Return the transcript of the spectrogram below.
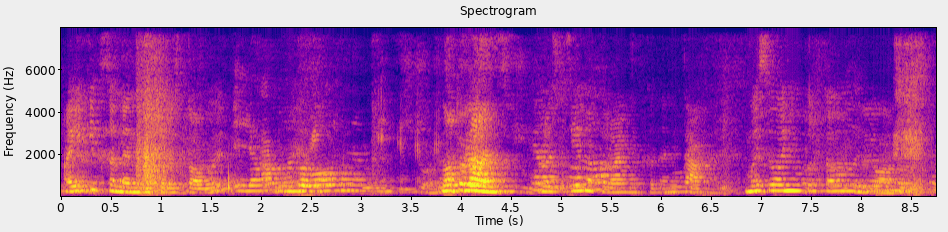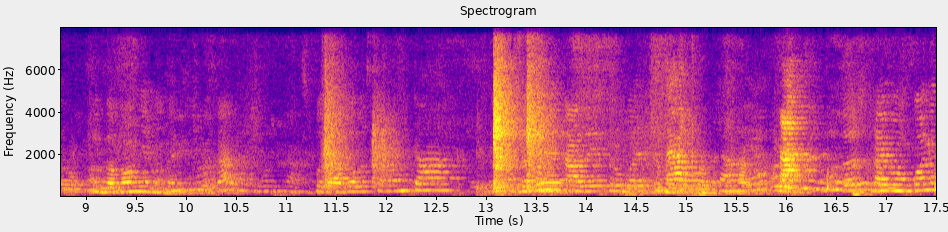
А які тканини використовують? Натуральні. Прості натуральні тканини. Так. Ми сьогодні використовували і бавовняну нитку, так? Сподобалося вам? Так. Запам'ятали, як робити? Так. Тож хай вам коник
